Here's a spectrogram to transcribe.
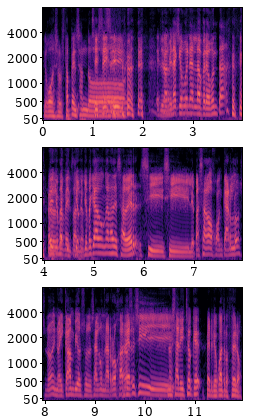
Digo, se lo está pensando. Sí, sí, sí. mira qué buena es la pregunta. yo, me, yo, me, quedo con ganas de saber si, si le pasa algo a Juan Carlos, ¿no? Y no hay cambios o le saca una roja. no sé si. Nos ha dicho que perdió 4-0.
